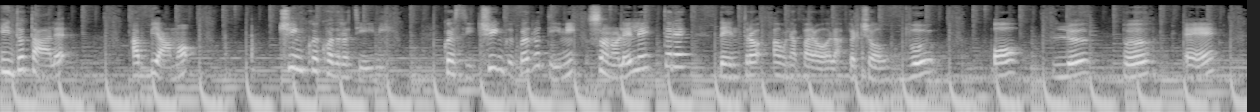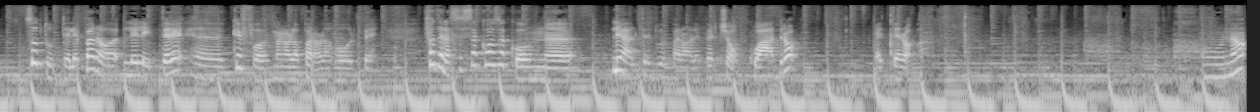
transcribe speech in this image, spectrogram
In totale abbiamo 5 quadratini. Questi 5 quadratini sono le lettere dentro a una parola, perciò V, O, L, P, E sono tutte le, le lettere eh, che formano la parola volpe. Fate la stessa cosa con eh, le altre due parole, perciò quadro metterò una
